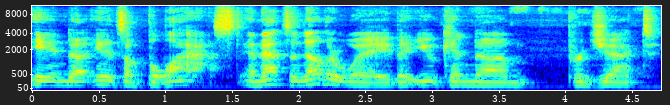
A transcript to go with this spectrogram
and, uh, and it's a blast. And that's another way that you can um, project,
